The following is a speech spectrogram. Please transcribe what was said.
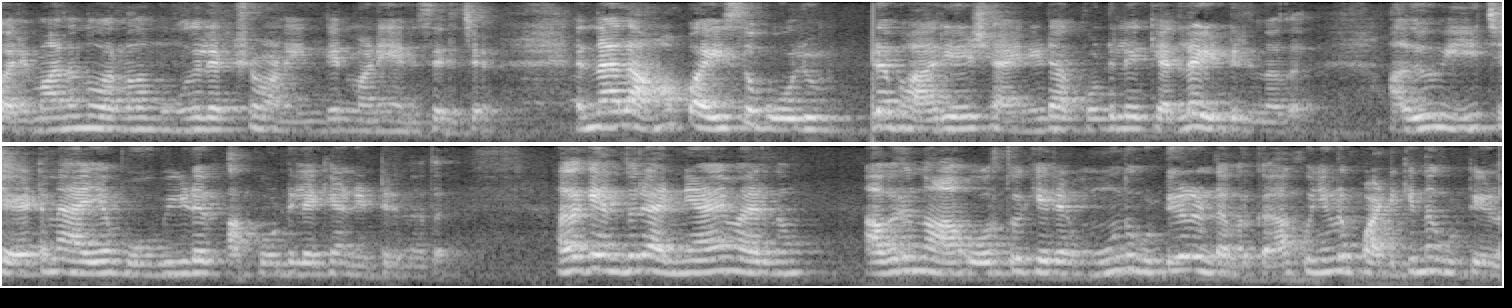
വരുമാനം എന്ന് പറയുന്നത് മൂന്ന് ലക്ഷമാണ് ഇന്ത്യൻ മണി അനുസരിച്ച്. എന്നാൽ ആ പൈസ പോലും ഇവിടെ ഭാര്യയെ ഷൈനിയുടെ അക്കൗണ്ടിലേക്കല്ല ഇട്ടിരുന്നത്. അതും ഈ ചേട്ടനായ ബോബിയുടെ അക്കൗണ്ടിലേക്കാണ് ഇട്ടിരുന്നത്. അതൊക്കെ എന്തൊരു അന്യായമായിരുന്നു. അവരൊന്ന് ഓർത്ത് നോക്കിയാൽ മൂന്ന് കുട്ടികളുണ്ട് അവർക്ക്. ആ കുഞ്ഞുങ്ങൾ പഠിക്കുന്ന കുട്ടികൾ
